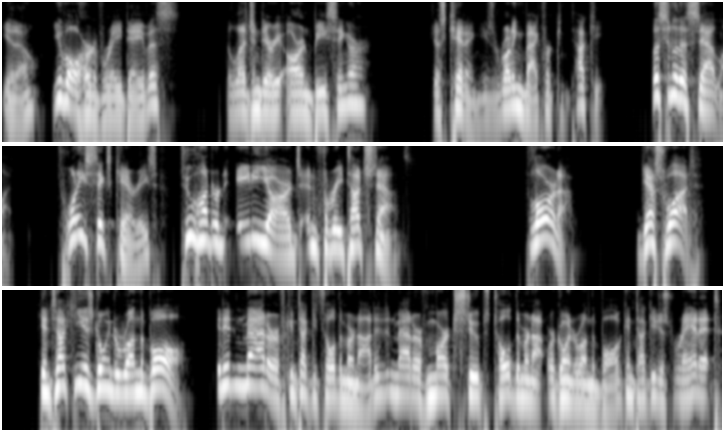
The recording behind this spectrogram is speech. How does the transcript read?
you know, you've all heard of Ray Davis, the legendary R&B singer. Just kidding. He's running back for Kentucky. Listen to this stat line 26 carries, 280 yards, and three touchdowns. Florida, guess what? Kentucky is going to run the ball. It didn't matter if Kentucky told them or not. It didn't matter if Mark Stoops told them or not we're going to run the ball. Kentucky just ran it,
